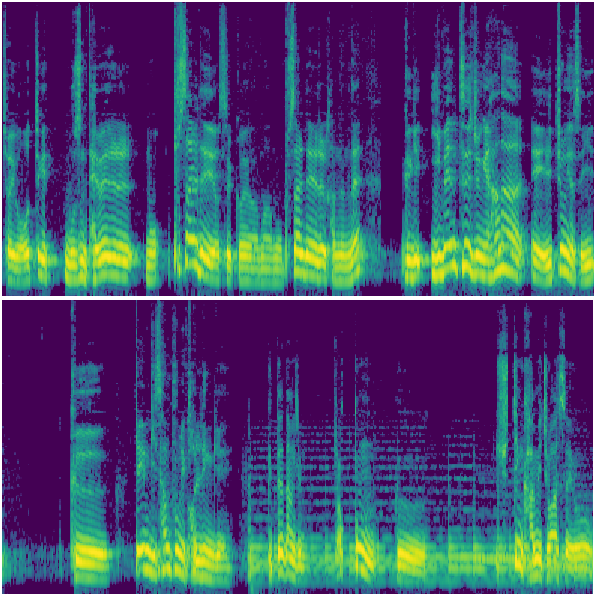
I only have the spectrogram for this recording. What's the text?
저희가 어떻게 무슨 대회를 뭐 풋살 대회였을 거예요 아마 뭐 풋살 대회를 갔는데 그게 이벤트 중에 하나의 일종이었어요. 이, 그 게임기 상품이 걸린 게 그때 당시 조금 그 슈팅 감이 좋았어요.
